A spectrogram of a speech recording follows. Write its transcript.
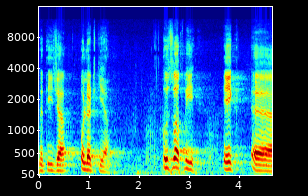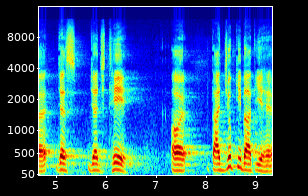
नतीजा उलट किया। उस वक्त भी एक जज जज थे और ताज्जुब की बात यह है,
